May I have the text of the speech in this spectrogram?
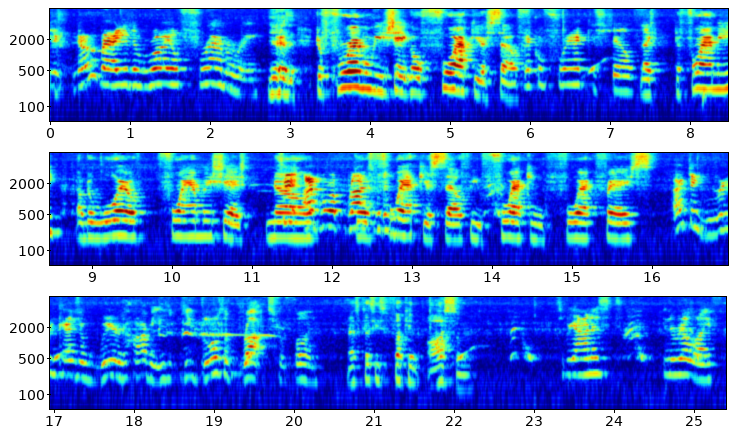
Nobody in the royal family. Yeah, the, the Fremmy say go fuck yourself. Go frack yourself. Like, the Frammy of the royal family says, no. Say, I Go with a yourself, you thwacking thwack face. I think Rick has a weird hobby. He, he blows up rocks for fun. That's because he's fucking awesome. To be honest, in real life,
